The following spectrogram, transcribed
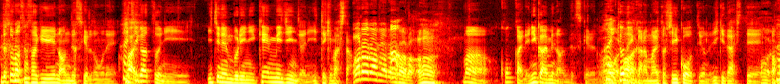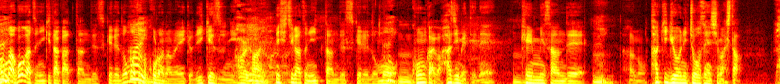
で、その佐々木なんですけれどもね、はい1月に1年ぶりに県民神社に行ってきました。あらららららら。うん。まあ、今回で2回目なんですけれども、はい。去年から毎年行こうっていうので行き出して、はい。まあ、ほんまは5月に行きたかったんですけれども、はい。ちょっとコロナの影響で行けずに、はい。はい。はい。で7月に行ったんですけれども、はい。今回は初めてね、県民さんで、あの、滝行に挑戦しました。マ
